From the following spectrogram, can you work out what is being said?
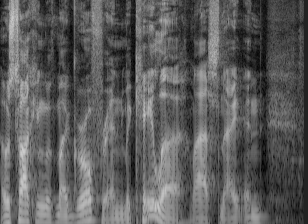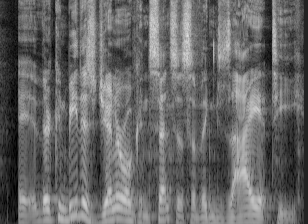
I was talking with my girlfriend, Michaela, last night, and eh, there can be this general consensus of anxiety.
